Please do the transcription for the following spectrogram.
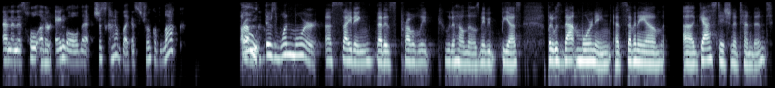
And then this whole other angle that's just kind of like a stroke of luck. Oh, there's one more uh, sighting that is probably who the hell knows, maybe BS, but it was that morning at 7 a.m. A gas station attendant.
